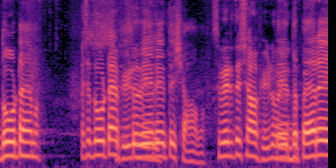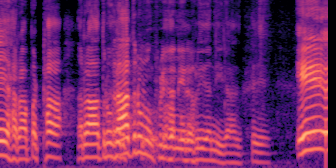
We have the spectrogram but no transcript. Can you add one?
ਦੋ ਟਾਈਮ ਅੱਛਾ ਦੋ ਟਾਈਮ ਫੀਡ ਸਵੇਰੇ ਤੇ ਸ਼ਾਮ। ਸਵੇਰੇ ਤੇ ਸ਼ਾਮ ਫੀਡ ਹੋ ਤੇ ਦੁਪਹਿਰੇ ਹਰਾ ਪੱਠਾ ਰਾਤ ਨੂੰ ਰਾਤ ਨੂੰ ਮੂੰਗਫਲੀ ਦਾ ਨੀਰਾ। ਮੂੰਗਫਲੀ ਦਾ ਨੀਰਾ ਤੇ ਇਹ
